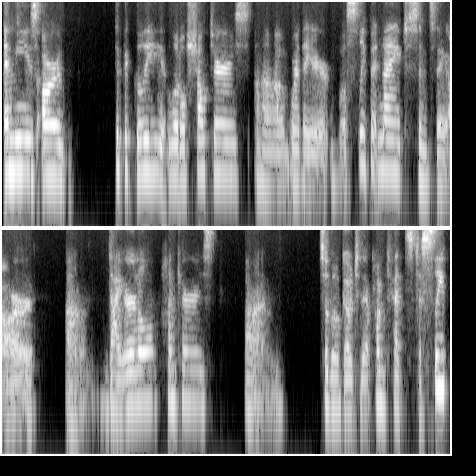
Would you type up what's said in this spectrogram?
and these are typically little shelters uh, where they will sleep at night since they are um, diurnal hunters. Um, so they'll go to their pup tents to sleep,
